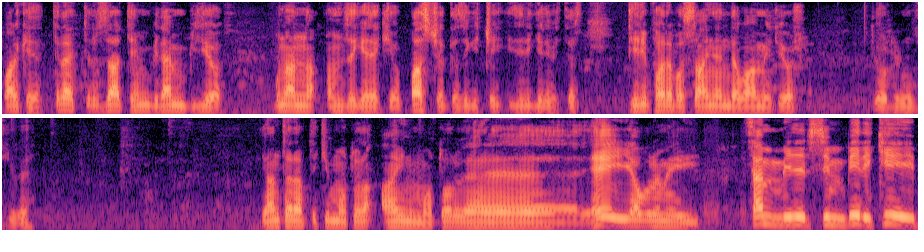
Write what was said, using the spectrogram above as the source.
fark et. Traktörü zaten bilen biliyor. Bunu anlatmamıza gerek yok. Basacak gazı gidecek ileri geri vites. Drip arabası aynen devam ediyor. Gördüğünüz gibi. Yan taraftaki motor aynı motor ve hey yavrum hey. Sen bilirsin 1 2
